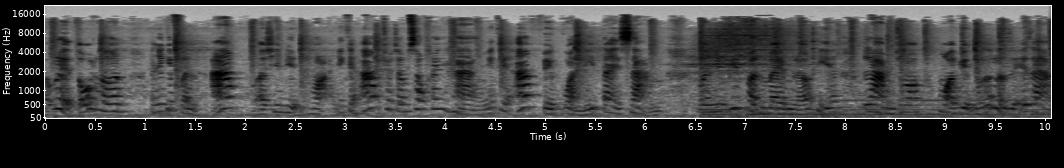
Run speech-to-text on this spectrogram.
nó có thể tốt hơn. Những cái phần app ở trên điện thoại những cái app cho chăm sóc khách hàng những cái app về quản lý tài sản và những cái phần mềm đó thì làm cho mọi việc nó rất là dễ dàng.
